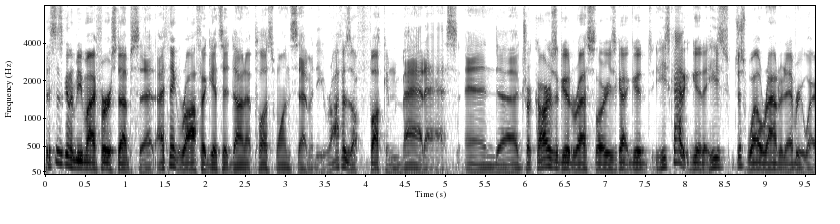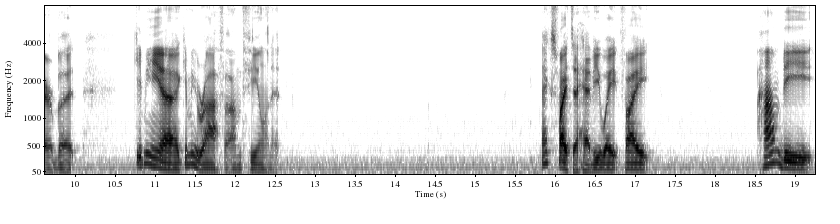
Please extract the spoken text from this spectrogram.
This is going to be my first upset. I think Rafa gets it done at plus 170. Rafa's a fucking badass, and uh, a good wrestler. He's got good. He's got good. He's just well rounded everywhere. But give me, uh, give me Rafa. I'm feeling it. Next fight's a heavyweight fight. Hamdy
